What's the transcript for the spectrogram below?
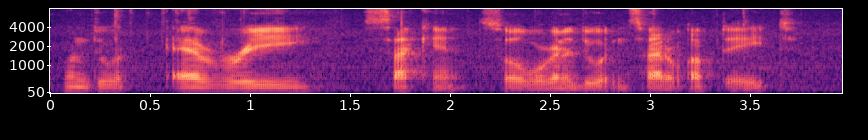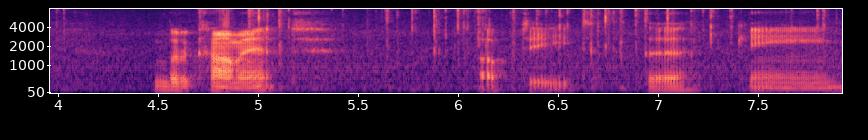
We're going to do it every second. So we're going to do it inside of update. Put a comment. Update the game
